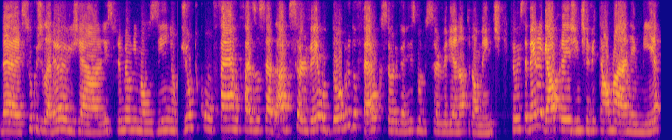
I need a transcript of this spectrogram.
né, suco de laranja, espremer um limãozinho, junto com o ferro, faz você absorver o dobro do ferro que o seu organismo absorveria naturalmente. Então, isso é bem legal para a gente evitar uma anemia.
